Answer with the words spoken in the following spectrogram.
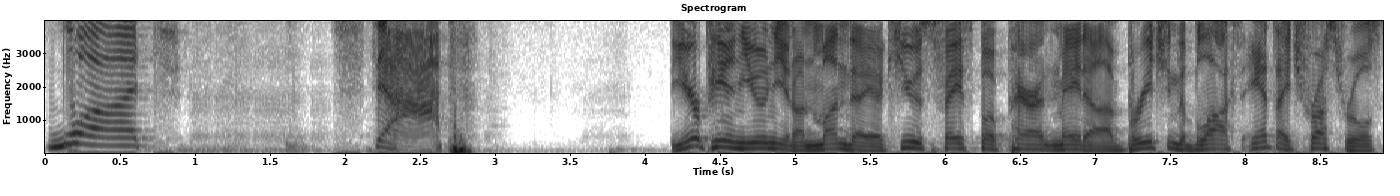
What? Stop. The European Union on Monday accused Facebook parent Meta of breaching the bloc's antitrust rules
